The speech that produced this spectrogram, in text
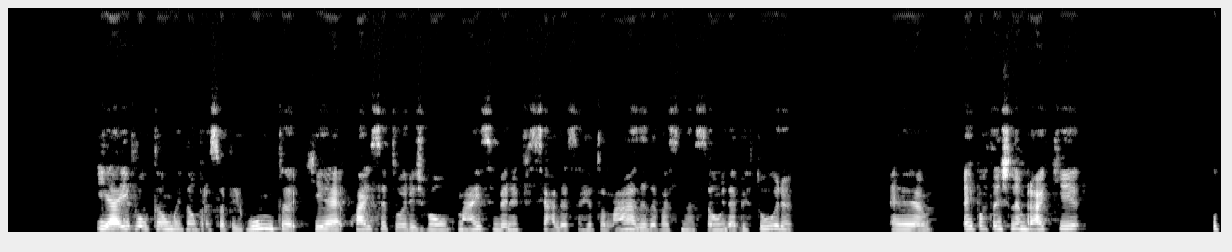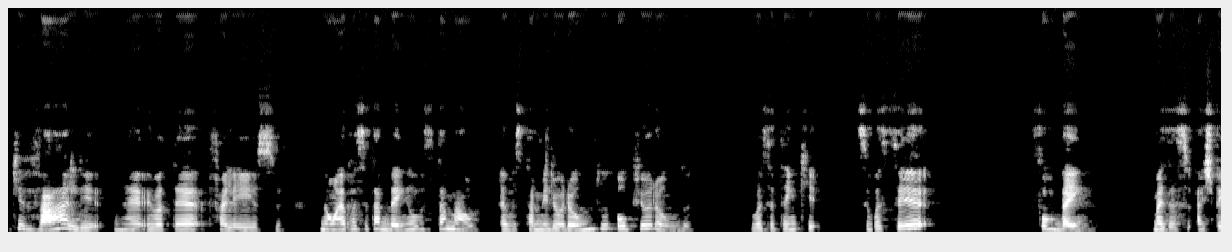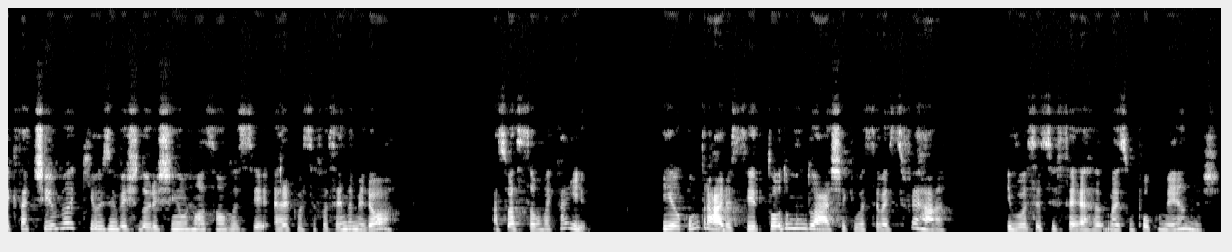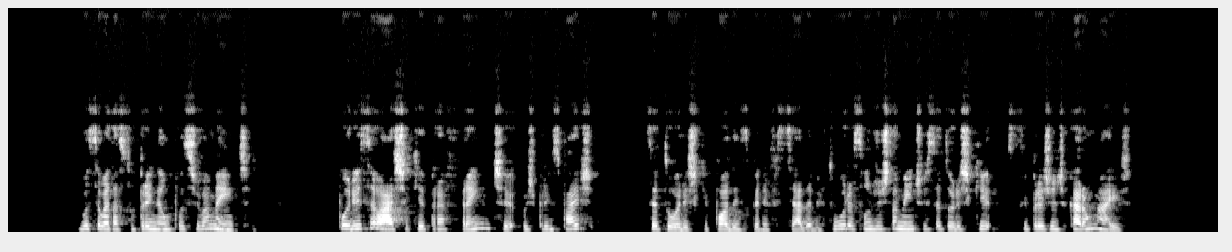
E aí voltando então para sua pergunta, que é quais setores vão mais se beneficiar dessa retomada da vacinação e da abertura, é, é importante lembrar que o que vale, né, eu até falei isso, não é você tá bem ou você tá mal, é você tá melhorando ou piorando. Você tem que, se você for bem, mas a, expectativa que os investidores tinham em relação a você era que você fosse ainda melhor, a sua ação vai cair. E ao contrário, se todo mundo acha que você vai se ferrar e você se ferra mais um pouco menos, você vai estar surpreendendo positivamente. Por isso eu acho que para frente os principais setores que podem se beneficiar da abertura são justamente os setores que se prejudicaram mais.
